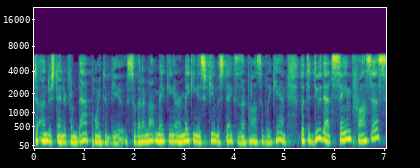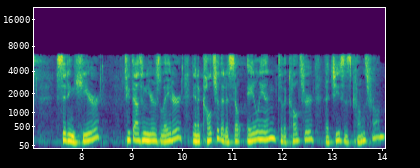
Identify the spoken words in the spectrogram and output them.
to understand it from that point of view, so that I'm not making or making as few mistakes as I possibly can. But to do that same process, sitting here, 2,000 years later, in a culture that is so alien to the culture that Jesus comes from,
